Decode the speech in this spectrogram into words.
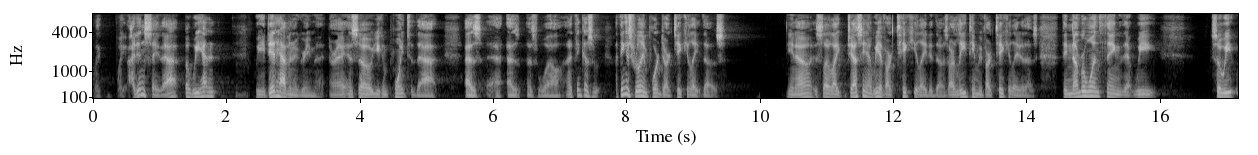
like, wait, I didn't say that, but we hadn't. We did have an agreement, all right. And so you can point to that as as as well. And I think as I think it's really important to articulate those. You know, it's so like Jesse and I, we have articulated those. Our lead team, we've articulated those. The number one thing that we so we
